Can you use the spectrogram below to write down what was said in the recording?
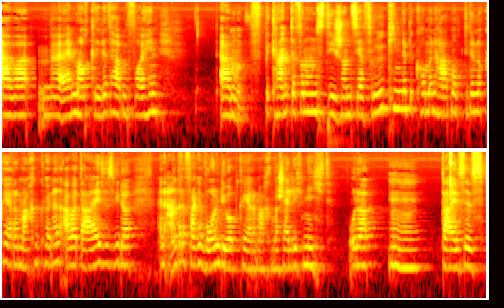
Aber weil wir auch geredet haben vorhin, ähm, Bekannte von uns, die schon sehr früh Kinder bekommen haben, ob die dann noch Karriere machen können. Aber da ist es wieder eine andere Frage, wollen die überhaupt Karriere machen? Wahrscheinlich nicht. Oder da ist es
